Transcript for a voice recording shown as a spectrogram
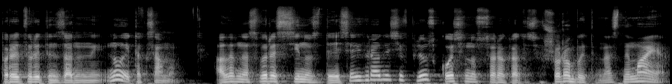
Перетворити заданий, ну і так само. Але в нас вираз синус 10 градусів плюс косинус 40 градусів. Що робити? У нас немає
